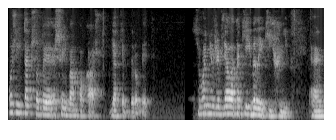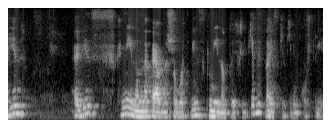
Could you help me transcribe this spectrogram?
може і так, щоб що і вам покажу, як я буду робити. Сьогодні вже взяла такий великий хліб. Е, Він, е, він з кміном, напевно, що от він з кміном той хліб. Я не знаю, скільки він коштує.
